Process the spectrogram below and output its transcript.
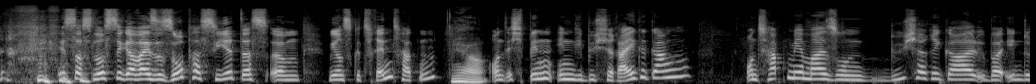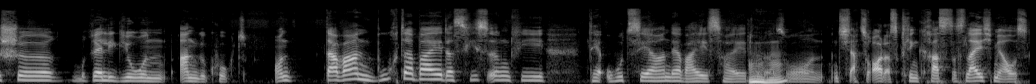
ist das lustigerweise so passiert, dass ähm, wir uns getrennt hatten. Ja. Und ich bin in die Bücherei gegangen und habe mir mal so ein Bücherregal über indische Religion angeguckt. Und da war ein Buch dabei, das hieß irgendwie der Ozean der Weisheit mhm. oder so. Und ich dachte so, oh, das klingt krass, das leih ich mir aus.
